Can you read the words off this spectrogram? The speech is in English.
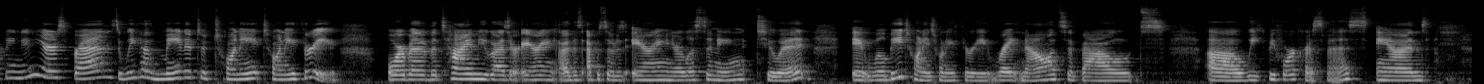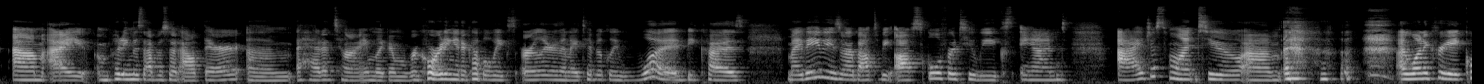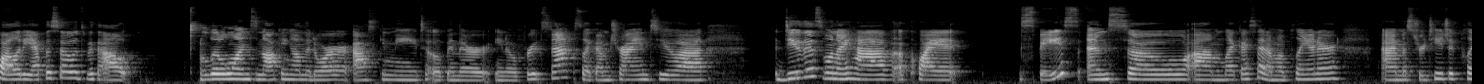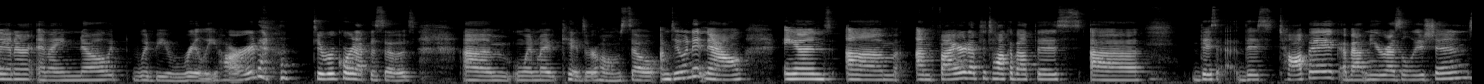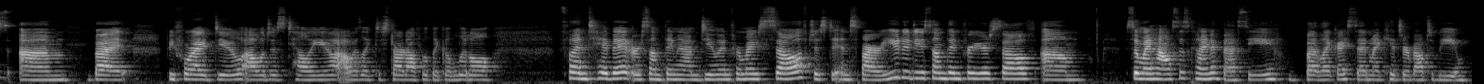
Happy New Year's, friends! We have made it to 2023. Or by the time you guys are airing, uh, this episode is airing and you're listening to it, it will be 2023. Right now, it's about a week before Christmas. And um, I am putting this episode out there um, ahead of time. Like I'm recording it a couple weeks earlier than I typically would because my babies are about to be off school for two weeks. And I just want to um, I want to create quality episodes without little ones knocking on the door asking me to open their you know fruit snacks. Like I'm trying to uh, do this when I have a quiet space. And so, um, like I said, I'm a planner. I'm a strategic planner, and I know it would be really hard to record episodes um, when my kids are home. So I'm doing it now, and um, I'm fired up to talk about this. Uh, this this topic about new resolutions. Um, but before I do, I will just tell you I always like to start off with like a little fun tidbit or something that I'm doing for myself just to inspire you to do something for yourself. Um, so my house is kind of messy, but like I said, my kids are about to be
